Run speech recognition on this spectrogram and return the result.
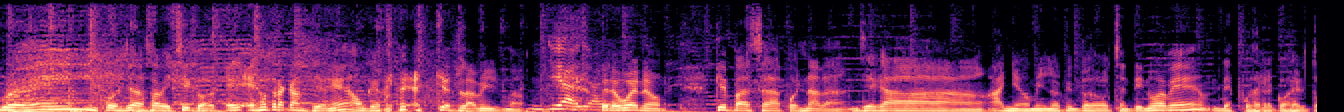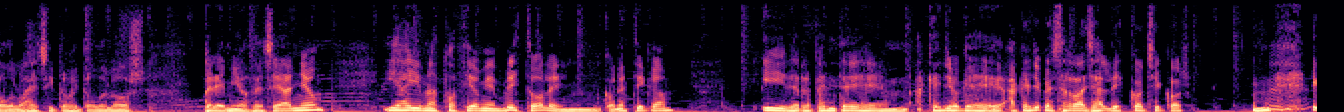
Rain, pues ya sabéis chicos, e- es otra canción, ¿eh? aunque creáis que es la misma. Ya, ya, Pero bueno, ¿Qué pasa? Pues nada, llega año 1989, después de recoger todos los éxitos y todos los premios de ese año, y hay una actuación en Bristol, en Connecticut, y de repente aquello que aquello que se raya el disco, chicos. Y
